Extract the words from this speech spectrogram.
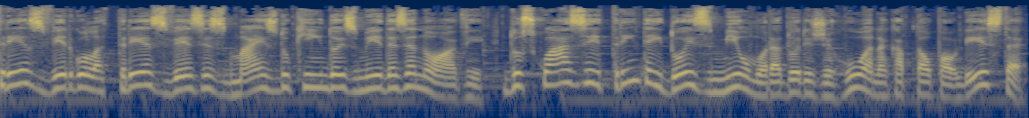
3,3 vezes mais do que em 2019. Dos quase 32 mil moradores de rua na capital paulista,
